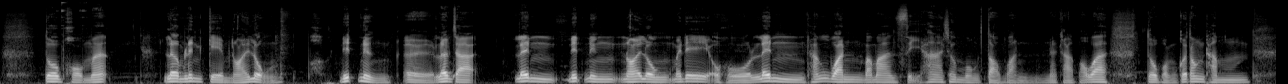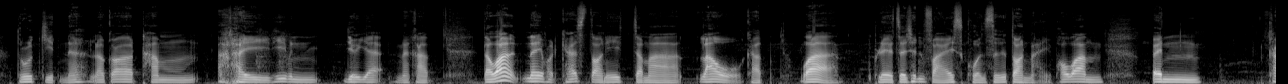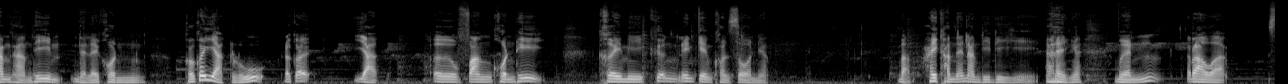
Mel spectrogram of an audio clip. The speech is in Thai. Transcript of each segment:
ตัวผมอะเริ่มเล่นเกมน้อยลงนิดหนึ่งเออเริ่มจะเล่นนิดนึงน้อยลงไม่ได้โอ้โหเล่นทั้งวันประมาณ4ี่ห้าชั่วโมงต่อวันนะครับ เพราะว่าตัวผมก็ต้องทำ ธุรกิจนะแล้วก็ทำอะไรที่มันเยอะแยะนะครับ แต่ว่าในพอดแคสต์ตอนนี้จะมาเล่าครับว่า PlayStation 5 ควรซื้อตอนไหน เพราะว่าเป็นคำถามที่หลายๆคนเขาก็อยากรู้แล้วก็อยากเออฟังคนที่เคยมีเครื่องเล่นเกมคอนโซลเนี่ยแบบให้คำแนะนำดีๆ อะไรเงี้ยเหมือนเราอะ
